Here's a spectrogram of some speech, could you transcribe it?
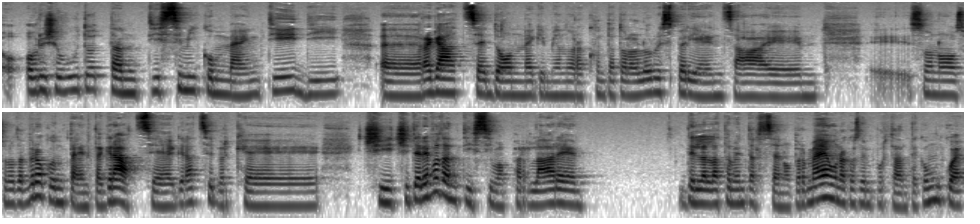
ho, ho ricevuto tantissimi commenti di eh, ragazze e donne che mi hanno raccontato la loro esperienza e sono, sono, davvero contenta, grazie, grazie perché ci, ci tenevo tantissimo a parlare dell'allattamento al seno, per me è una cosa importante, comunque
